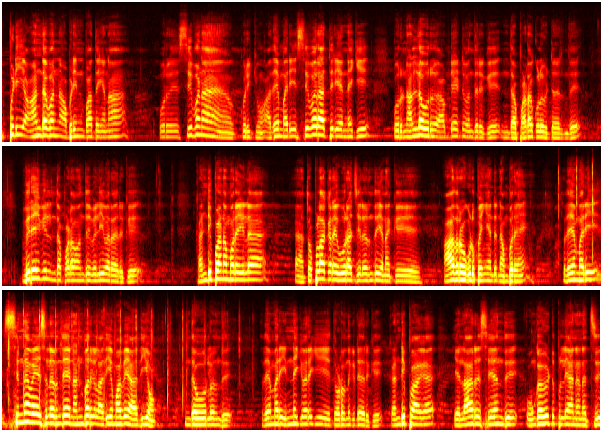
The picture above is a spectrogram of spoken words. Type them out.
எப்படி ஆண்டவன் அப்படின்னு பார்த்தீங்கன்னா ஒரு சிவனை குறிக்கும். அதே மாதிரி சிவராத்திரி அன்னைக்கு ஒரு நல்ல ஒரு அப்டேட் வந்திருக்கு இந்த படக்குழுவிட்டிருந்து. விரைவில் இந்த படம் வந்து வெளிவர இருக்குது கண்டிப்பான முறையில் தொப்பலாக்கரை ஊராட்சியிலேருந்து எனக்கு ஆதரவு கொடுப்பீங்கன்ட்டு நம்புகிறேன் அதே மாதிரி சின்ன வயசுலேருந்தே நண்பர்கள் அதிகமாகவே அதிகம் இந்த ஊர்லேருந்து. அதே மாதிரி இன்னைக்கு வரைக்கும் தொடர்ந்துக்கிட்டே இருக்குது கண்டிப்பாக எல்லாரும் சேர்ந்து உங்கள் வீட்டு பிள்ளையாக நினச்சி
